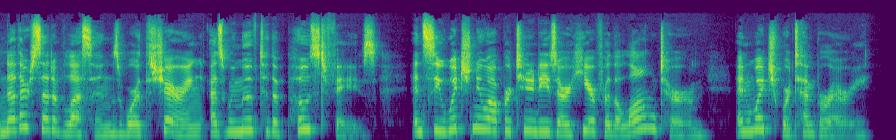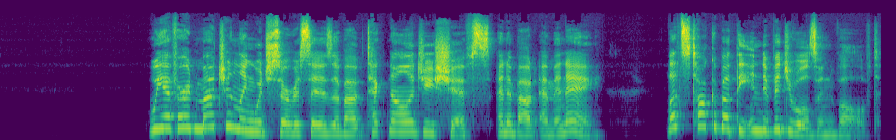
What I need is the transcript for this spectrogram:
another set of lessons worth sharing as we move to the post phase and see which new opportunities are here for the long term and which were temporary. We have heard much in language services about technology shifts and about M&A. Let's talk about the individuals involved,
